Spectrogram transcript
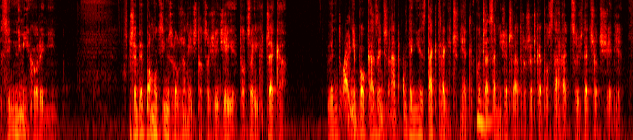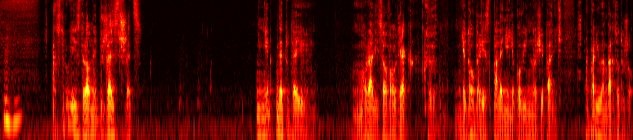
z innymi chorymi, żeby pomóc im zrozumieć to, co się dzieje, to, co ich czeka. Ewentualnie pokazać, że naprawdę nie jest tak tragicznie, tylko czasami się trzeba troszeczkę postarać, coś dać od siebie. A z drugiej strony przestrzec. Nie będę tutaj moralizował, jak niedobre jest palenie, nie powinno się palić. Paliłem bardzo dużo.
